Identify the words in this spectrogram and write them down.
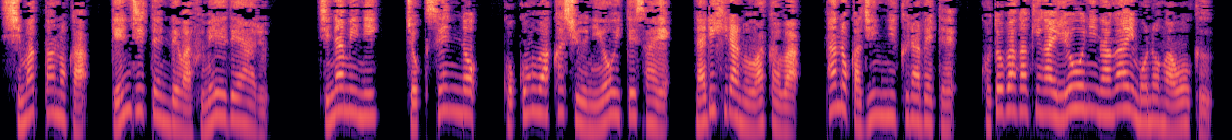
しまったのか、現時点では不明である。ちなみに、直線の古今和歌集においてさえ、成平の和歌は他の歌人に比べて言葉書きが異様に長いものが多く、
